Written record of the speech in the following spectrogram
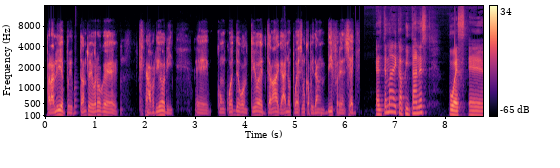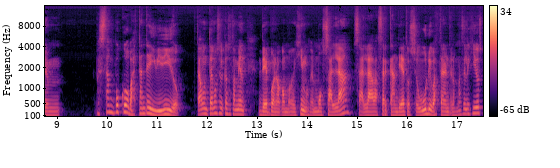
para Liverpool, y por tanto yo creo que, que a priori eh, concuerdo contigo el tema de que no puede ser un capitán diferencial. El tema de capitanes pues, eh, está un poco bastante dividido. Tenemos el caso también de, bueno, como dijimos, de Mo Salah. Salah va a ser candidato seguro y va a estar entre los más elegidos.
